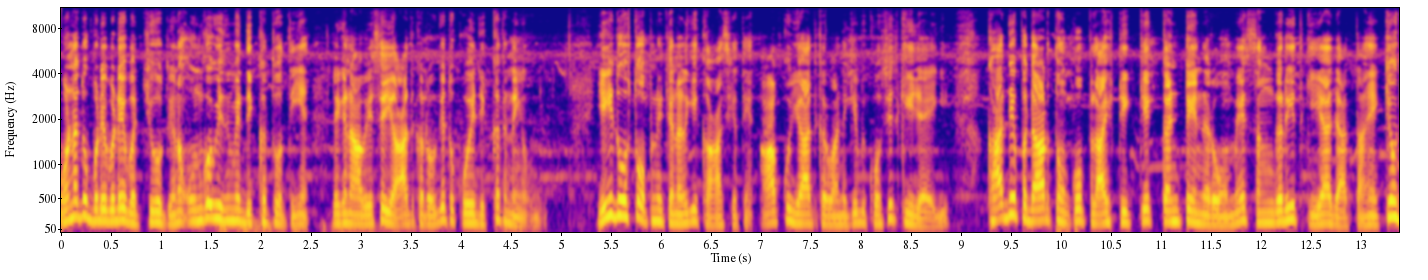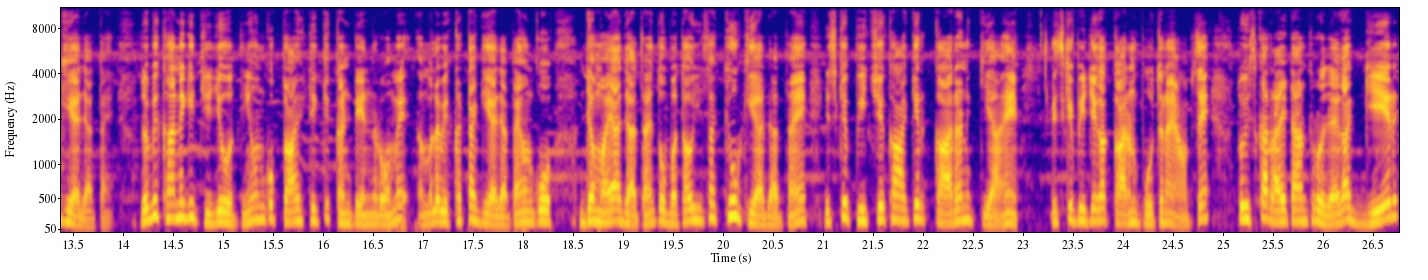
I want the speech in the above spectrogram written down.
वरना जो बड़े बड़े बच्चे होते हैं ना, उनको भी इसमें दिक्कत होती है। लेकिन आप ऐसे याद करोगे तो कोई दिक्कत नहीं होगी। यही दोस्तों अपने चैनल की खासियतें। आपको याद करवाने की भी कोशिश की जाएगी। खाद्य पदार्थों को प्लास्टिक के कंटेनरों में संग्रहित किया जाता है, क्यों किया जाता है? जो भी खाने की चीज़ें होती हैं, उनको प्लास्टिक के कंटेनरों में मतलब इकट्ठा किया जाता है, उनको जमाया जाता है। तो बताओ ऐसा क्यों किया जाता है? इसके पीछे का आखिर कारण क्या है? इसके पीछे का कारण पूछ रहे हैं आपसे। तो इसका राइट आंसर हो जाएगा, गैर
